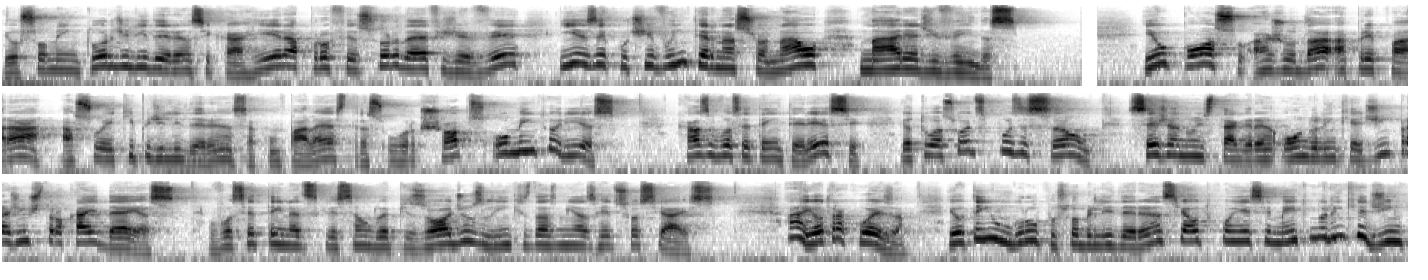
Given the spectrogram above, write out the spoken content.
Eu sou mentor de liderança e carreira, professor da FGV e executivo internacional na área de vendas. Eu posso ajudar a preparar a sua equipe de liderança com palestras, workshops ou mentorias. Caso você tenha interesse, eu estou à sua disposição, seja no Instagram ou no LinkedIn, para a gente trocar ideias. Você tem na descrição do episódio os links das minhas redes sociais. Ah, e outra coisa, eu tenho um grupo sobre liderança e autoconhecimento no LinkedIn.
